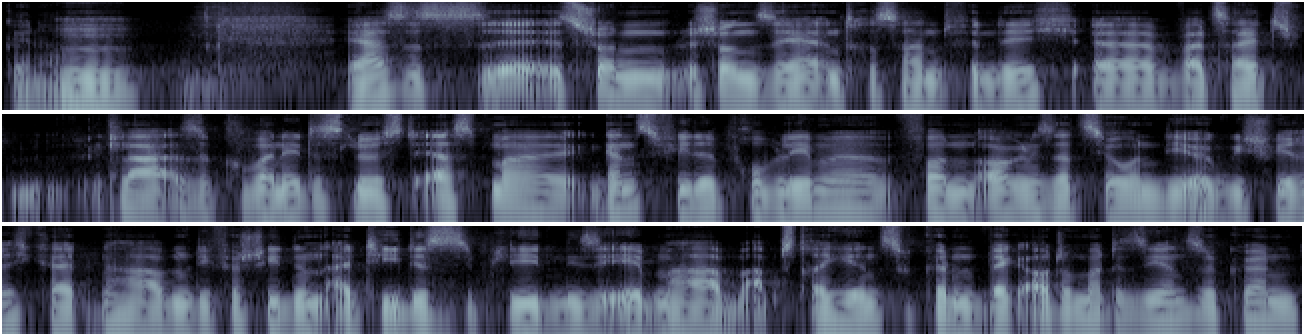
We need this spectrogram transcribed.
Genau. Mhm. Ja, es ist, äh, ist schon, schon sehr interessant, finde ich, äh, weil es halt, klar, also Kubernetes löst erstmal ganz viele Probleme von Organisationen, die irgendwie Schwierigkeiten haben, die verschiedenen IT-Disziplinen, die sie eben haben, abstrahieren zu können, wegautomatisieren zu können.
